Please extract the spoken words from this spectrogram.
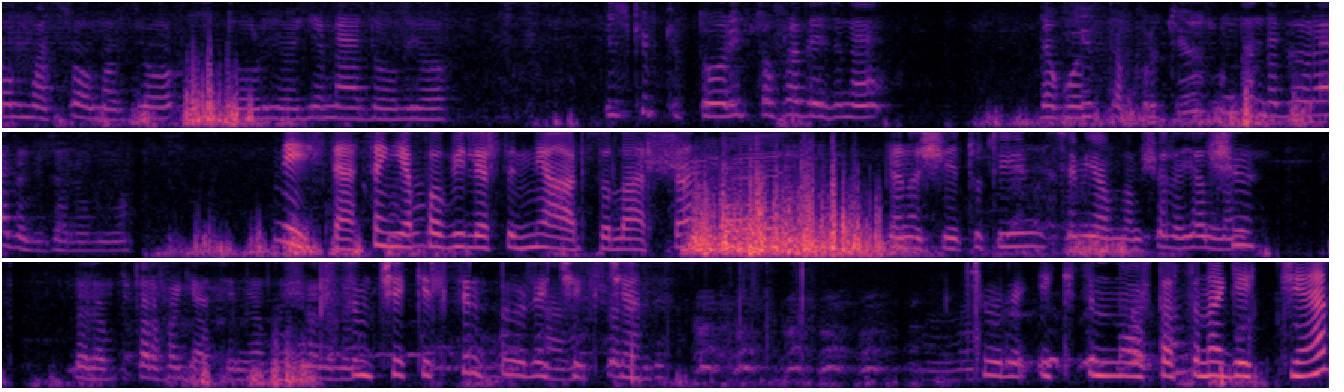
Olmazsa olmaz. Yoğurtlusu da oluyor, yemeği de oluyor. Biz küp küp doğrayıp sofra bezine de koyup da kurutuyoruz. Bundan da böreği de güzel oluyor. Ne istersen yapabilirsin. Ne arzularsan. Şöyle ben ışığı tutayım. Semih ablam şöyle yandan. Şu Böyle bu tarafa gel Semih abla. Şöyle kısım çekilsin. Öyle Ha, çekeceğim. şöyle bir Şöyle ikisinin ortasına geçeceğim.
